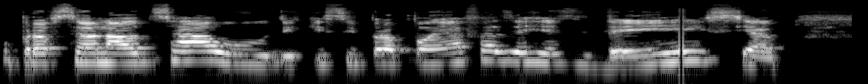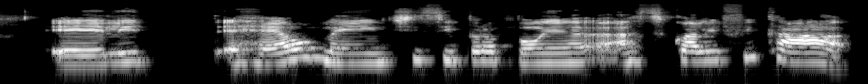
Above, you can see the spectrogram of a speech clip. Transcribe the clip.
O profissional de saúde que se propõe a fazer residência, ele realmente se propõe a se qualificar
